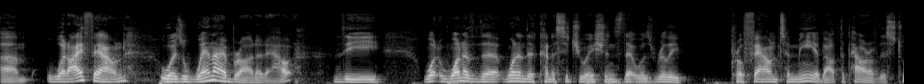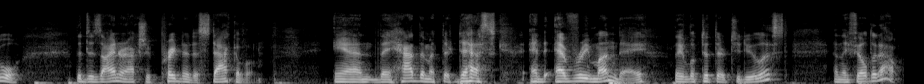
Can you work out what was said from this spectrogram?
Um, what I found was when I brought it out, the what, one of the one of the kind of situations that was really profound to me about the power of this tool. The designer actually printed a stack of them, and they had them at their desk. And every Monday, they looked at their to-do list and they filled it out.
